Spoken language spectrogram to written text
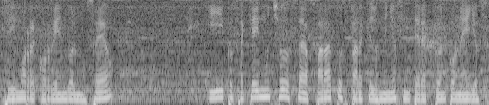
Seguimos recorriendo el museo. Y pues aquí hay muchos aparatos para que los niños interactúen con ellos.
